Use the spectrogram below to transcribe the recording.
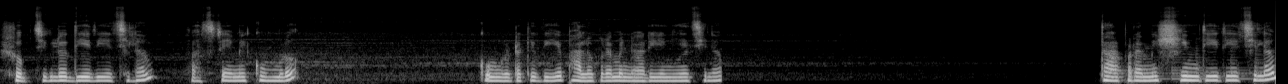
সবজিগুলো দিয়ে দিয়েছিলাম। ফার্স্টে আমি কুমড়ো। কুমড়োটাকে দিয়ে ভালো করে আমি নাড়িয়ে নিয়েছিলাম। তারপর আমি শিম দিয়ে দিয়েছিলাম।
